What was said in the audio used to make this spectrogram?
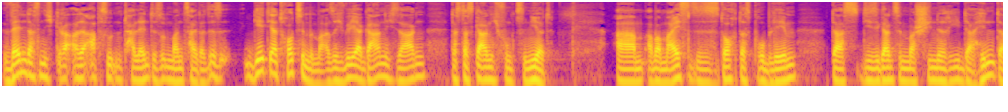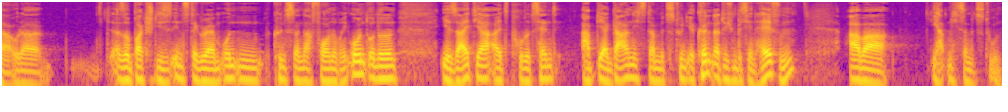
wenn das nicht gerade absolut ein Talent ist und man Zeit hat. Es geht ja trotzdem immer. Also ich will ja gar nicht sagen, dass das gar nicht funktioniert. Ähm, aber meistens ist es doch das Problem, dass diese ganze Maschinerie dahinter oder also praktisch dieses Instagram und einen Künstler nach vorne bringen und, und, und. Ihr seid ja als Produzent, habt ja gar nichts damit zu tun. Ihr könnt natürlich ein bisschen helfen, aber ihr habt nichts damit zu tun.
